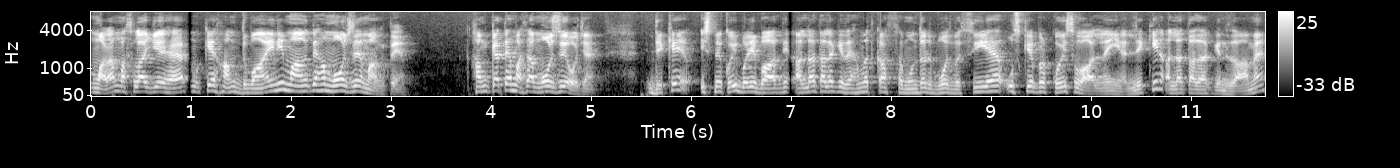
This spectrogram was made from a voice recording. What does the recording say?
हमारा मसला ये है कि हम दुआएँ नहीं मांगते हम मौजे मांगते हैं। हम कहते हैं मसला मौजे हो जाए। देखें इसमें कोई बड़ी बात नहीं अल्लाह ताला की रहमत का समुंदर बहुत वसी है उसके ऊपर कोई सवाल नहीं है। लेकिन अल्लाह ताला के निज़ाम है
